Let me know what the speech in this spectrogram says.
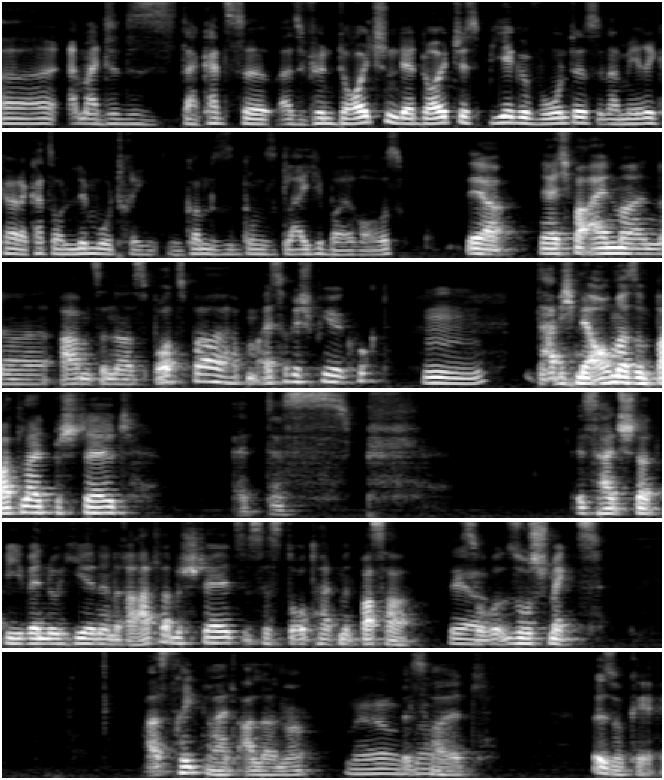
Äh, er meinte, das da kannst du, also für einen Deutschen, der deutsches Bier gewohnt ist in Amerika, da kannst du auch Limo trinken. Kommt das, kommt das gleiche bei raus. Ja, ja, ich war einmal in einer, abends in einer Sportsbar, habe ein Eishockeyspiel geguckt. Da habe ich mir auch mal so ein Bud Light bestellt. Äh, Das pff, ist halt statt wie wenn du hier einen Radler bestellst, ist es dort halt mit Wasser. Ja. So, so schmeckt's. Aber Das trinken halt alle, ne? Ja, Ist klar. halt, ist okay.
